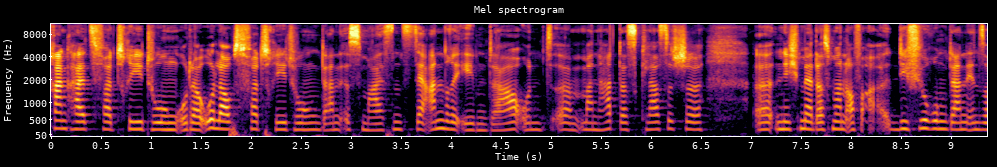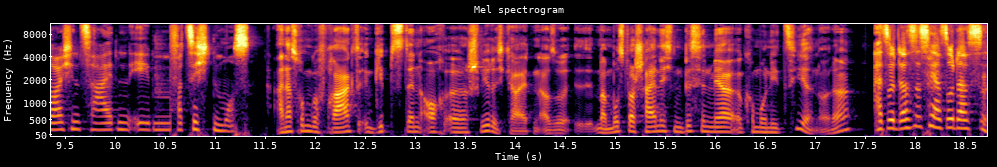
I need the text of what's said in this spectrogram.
Krankheitsvertretung oder Urlaubsvertretung, dann ist meistens der andere eben da und äh, man hat das klassische äh, nicht mehr, dass man auf die Führung dann in solchen Zeiten eben verzichten muss. Andersrum gefragt, gibt es denn auch äh, Schwierigkeiten? Also man muss wahrscheinlich ein bisschen mehr äh, kommunizieren, oder? Also das ist ja so das äh,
